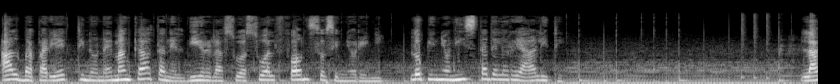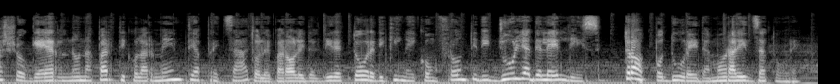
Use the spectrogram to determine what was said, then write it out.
Alba Parietti non è mancata nel dire la sua su Alfonso Signorini, l'opinionista del reality. La showgirl non ha particolarmente apprezzato le parole del direttore di Chi nei confronti di Giulia De Lellis, troppo dure e da moralizzatore.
